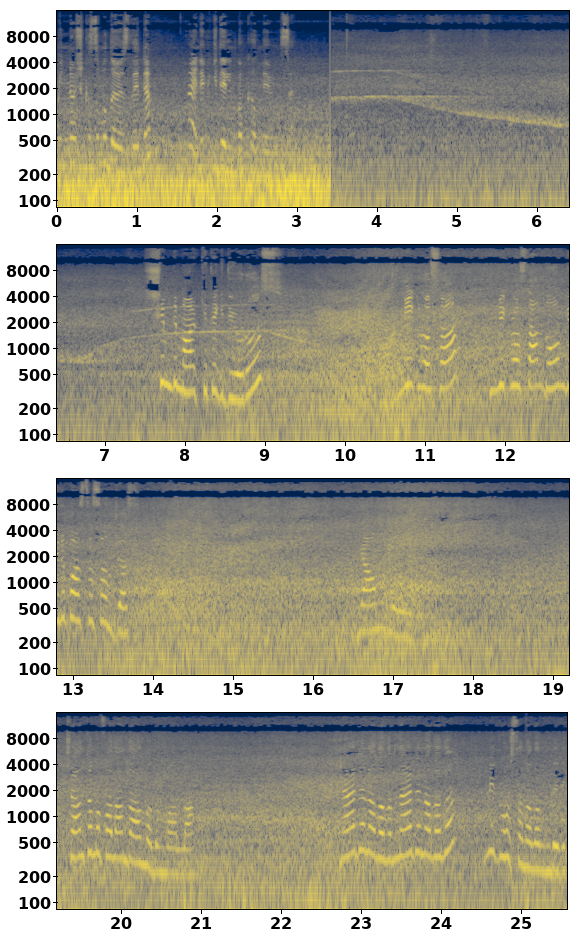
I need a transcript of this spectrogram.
Minnoş kızımı da özledim. Öyle bir gidelim bakalım evimize. Şimdi markete gidiyoruz. Migros'a. Migros'tan doğum günü pastası alacağız. Yağmur yağıyor. Çantamı falan da almadım valla. Nereden alalım? Nereden alalım? Migros'tan alalım dedik.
